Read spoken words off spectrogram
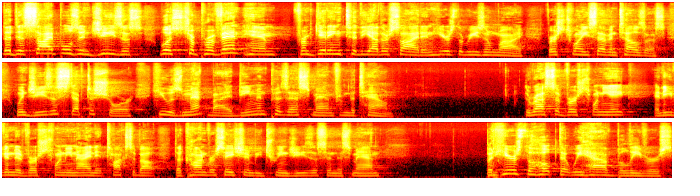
the disciples and Jesus was to prevent him from getting to the other side. And here's the reason why. Verse 27 tells us when Jesus stepped ashore, he was met by a demon possessed man from the town. The rest of verse 28 and even in verse 29, it talks about the conversation between Jesus and this man. But here's the hope that we have, believers.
